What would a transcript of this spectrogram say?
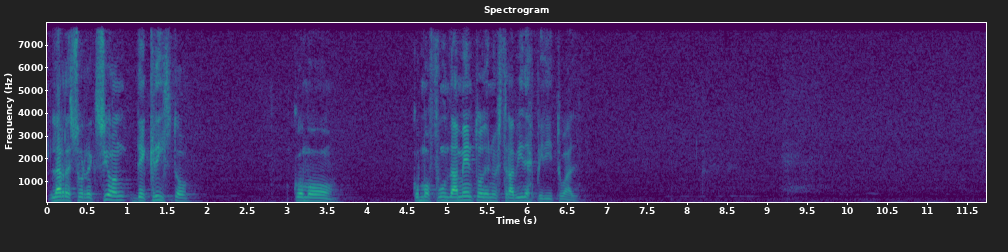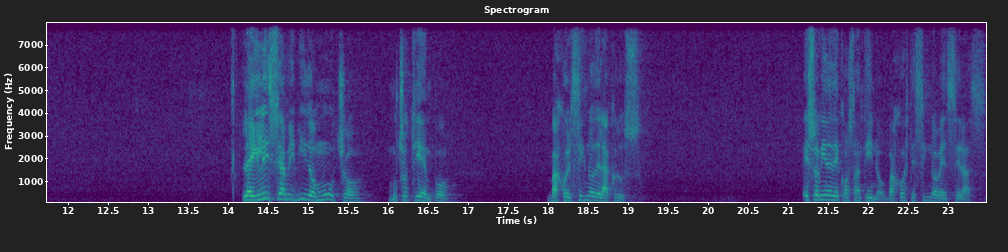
la resurrección de Cristo como, como fundamento de nuestra vida espiritual. La iglesia ha vivido mucho, mucho tiempo bajo el signo de la cruz. Eso viene de Constantino, bajo este signo vencerás.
